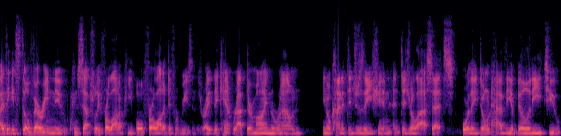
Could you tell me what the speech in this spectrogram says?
I think it's still very new conceptually for a lot of people for a lot of different reasons, right? They can't wrap their mind around you know, kind of digitization and digital assets, or they don't have the ability to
